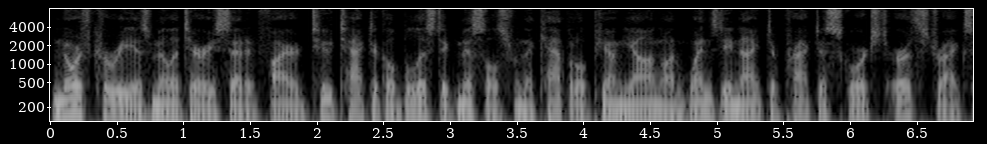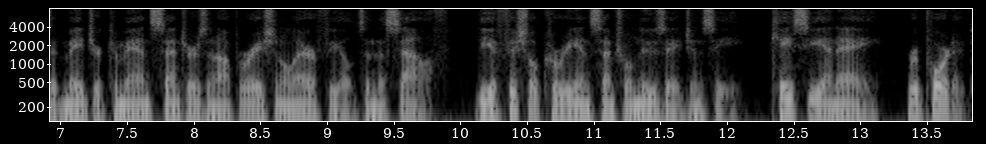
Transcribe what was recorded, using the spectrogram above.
North Korea's military said it fired two tactical ballistic missiles from the capital Pyongyang on Wednesday night to practice scorched earth strikes at major command centers and operational airfields in the south, the official Korean Central News Agency, KCNA, reported.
